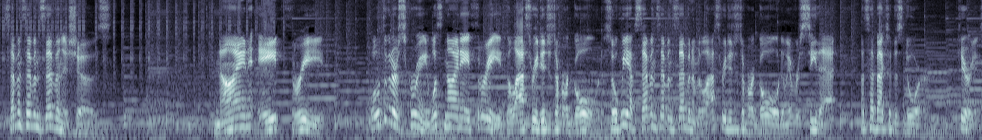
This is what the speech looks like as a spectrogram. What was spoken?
777 it shows. 983. Well, let's look at our screen. What's 983? The last three digits of our gold. So if we have 777 over the last three digits of our gold and we ever see that, let's head back to this door. Curious.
